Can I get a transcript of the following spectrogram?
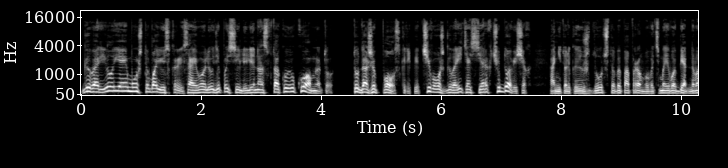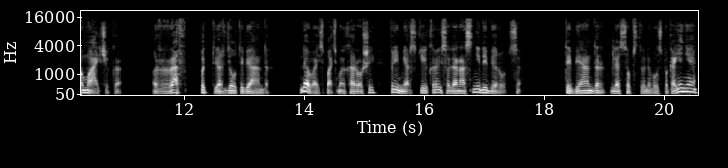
Говорил я ему, что боюсь крыс, а его люди поселили нас в такую комнату. Тут даже пол скрипит. Чего уж говорить о серых чудовищах. Они только и ждут, чтобы попробовать моего бедного мальчика. «Раф!» — подтвердил Тебиандр. «Давай спать, мой хороший. Примерские крысы до нас не доберутся». Тебиандр для собственного успокоения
